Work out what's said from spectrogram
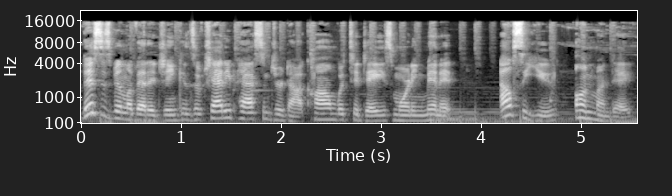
This has been Lavetta Jenkins of chattypassenger.com with today's Morning Minute. I'll see you on Monday.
